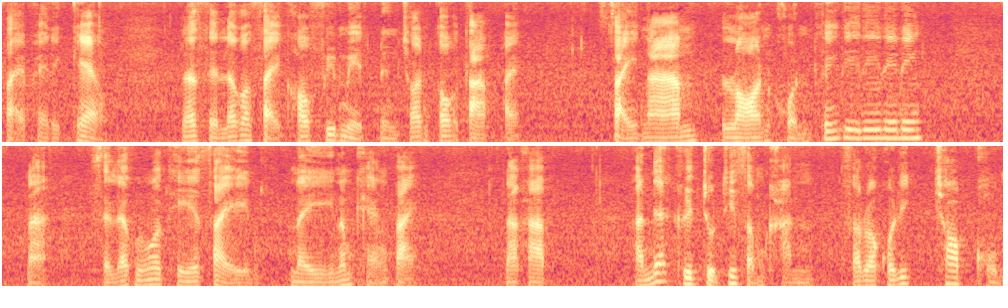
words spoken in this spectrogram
ใส่ไปในแก้ว แล้วเสร็จแล้วก็ใส่คอฟฟี่เมดหนึ่งช้อนโต๊ะตามไป ใส่น้ำร้อนขนติ้งติ้งติ้งติ้งนะเสร็จแล้วคุณก็เทใส่ในน้ำแข็งไปนะครับ อันนี้คือจุดที่สำคัญสำหรับคนที่ชอบขม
